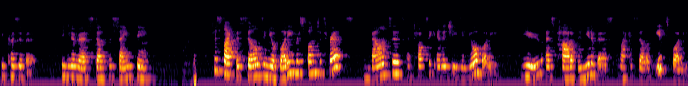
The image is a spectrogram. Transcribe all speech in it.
because of it. The universe does the same thing. Just like the cells in your body respond to threats, imbalances, and toxic energies in your body, you, as part of the universe, like a cell of its body,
